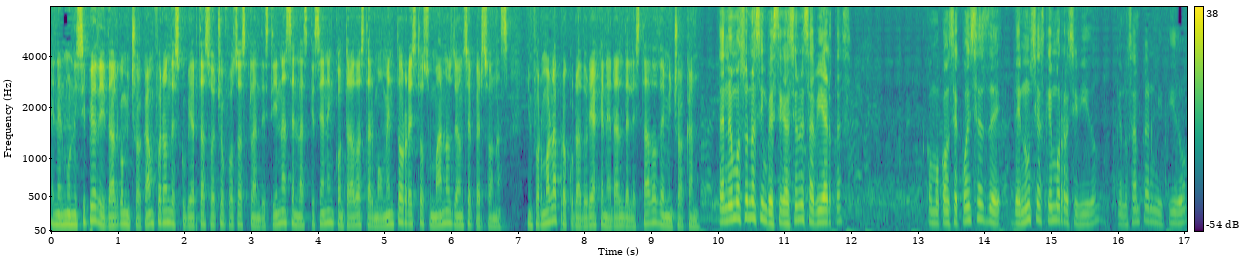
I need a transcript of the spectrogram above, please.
En el municipio de Hidalgo, Michoacán, fueron descubiertas ocho fosas clandestinas en las que se han encontrado hasta el momento restos humanos de 11 personas, informó la Procuraduría General del Estado de Michoacán. Tenemos unas investigaciones abiertas como consecuencias de denuncias que hemos recibido que nos han permitido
